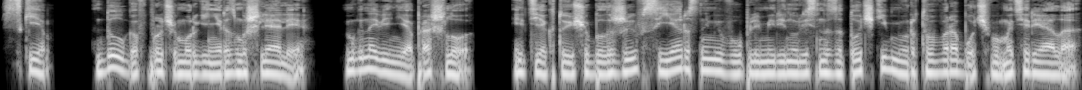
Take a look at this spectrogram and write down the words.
С кем? Долго, впрочем, орги не размышляли. Мгновение прошло, и те, кто еще был жив, с яростными воплями ринулись на заточки мертвого рабочего материала,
